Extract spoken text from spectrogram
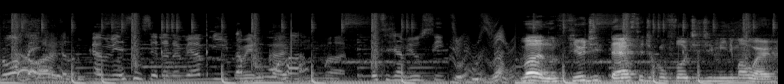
Quebrou, velho. Eu nunca vi essa cena na minha vida, Também nunca vi, mano. Você já viu o ciclo? Mano, field tested com float de minimal wear.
